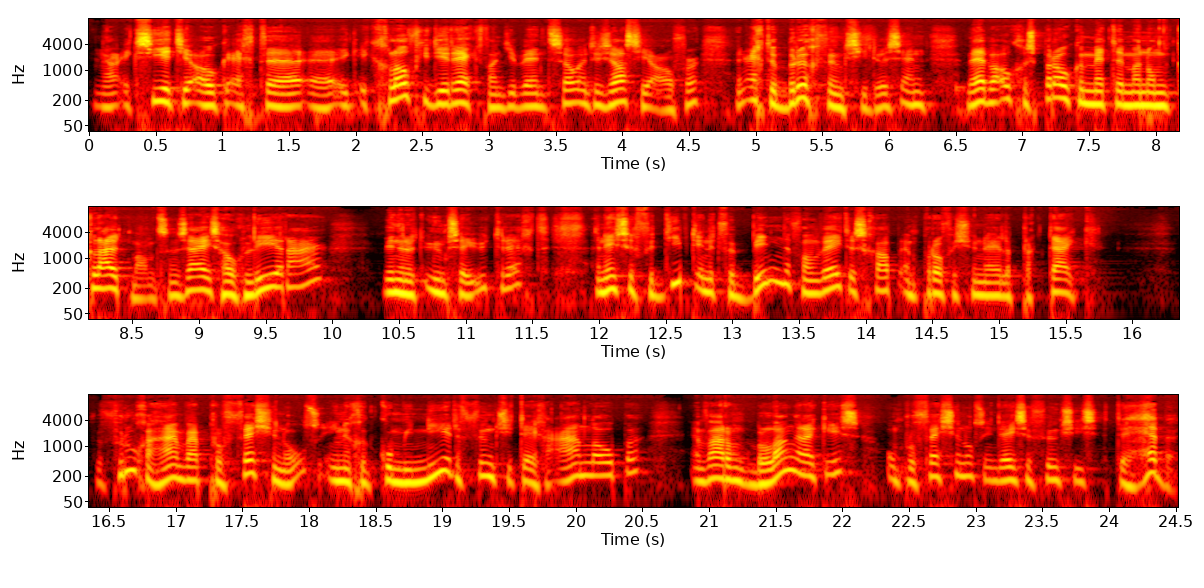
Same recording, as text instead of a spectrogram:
Nou, ik zie het je ook echt, uh, uh, ik, ik geloof je direct, want je bent zo enthousiast hierover. Een echte brugfunctie dus. En we hebben ook gesproken met de Manon Kluitmans. Zij is hoogleraar binnen het UMC Utrecht en heeft zich verdiept in het verbinden van wetenschap en professionele praktijk. We vroegen haar waar professionals in een gecombineerde functie tegenaan lopen en waarom het belangrijk is om professionals in deze functies te hebben.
